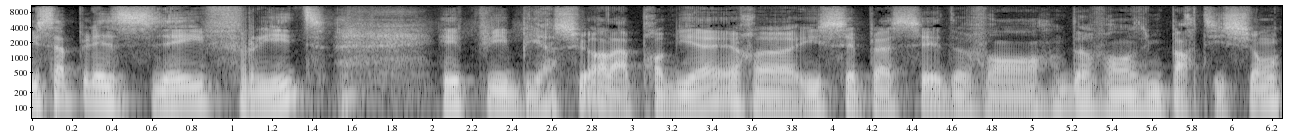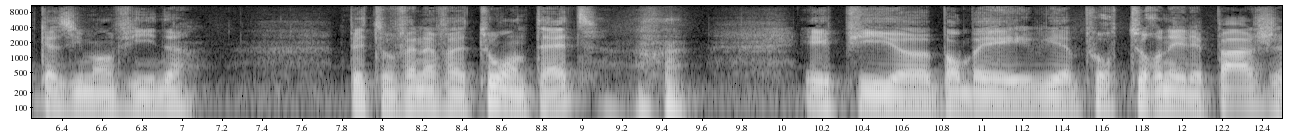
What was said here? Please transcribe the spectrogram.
Il s'appelait Seyfried. Et puis, bien sûr, la première, euh, il s'est placé devant, devant une partition quasiment vide. Beethoven avait tout en tête. Et puis, euh, bon, ben, pour tourner les pages,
